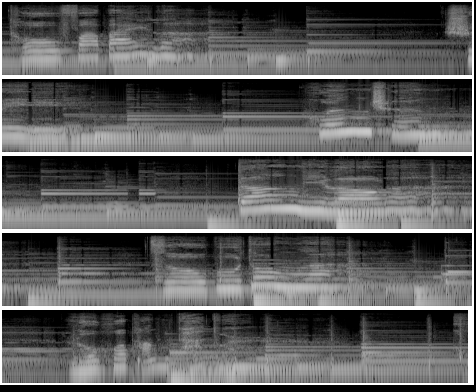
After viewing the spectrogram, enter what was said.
头发白了，睡意昏沉；当你老了，走不动了，炉火旁打盹儿。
